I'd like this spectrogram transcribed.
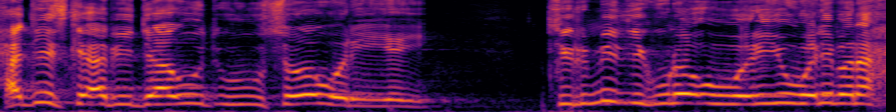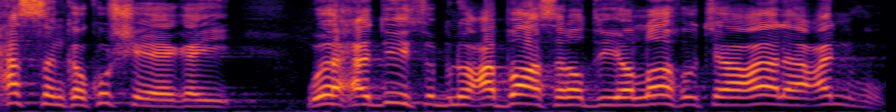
xadiidka abi daauud uu soo wariyey tirmidiguna uu wariyu welibana xasanka ku sheegay waa xadiid ibnu cabaas radia allahu tacaala canhu.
